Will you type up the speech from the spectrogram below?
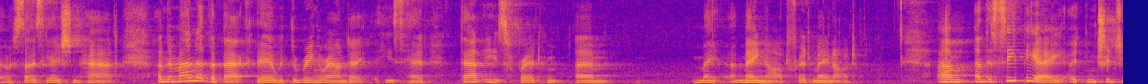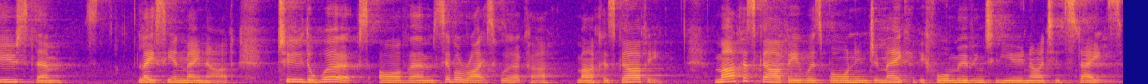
association had. And the man at the back there with the ring around his head, that is Fred um, uh, Maynard, Fred Maynard. Um, and the CPA introduced them, Lacey and Maynard, to the works of um, civil rights worker Marcus Garvey. Marcus Garvey was born in Jamaica before moving to the United States.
